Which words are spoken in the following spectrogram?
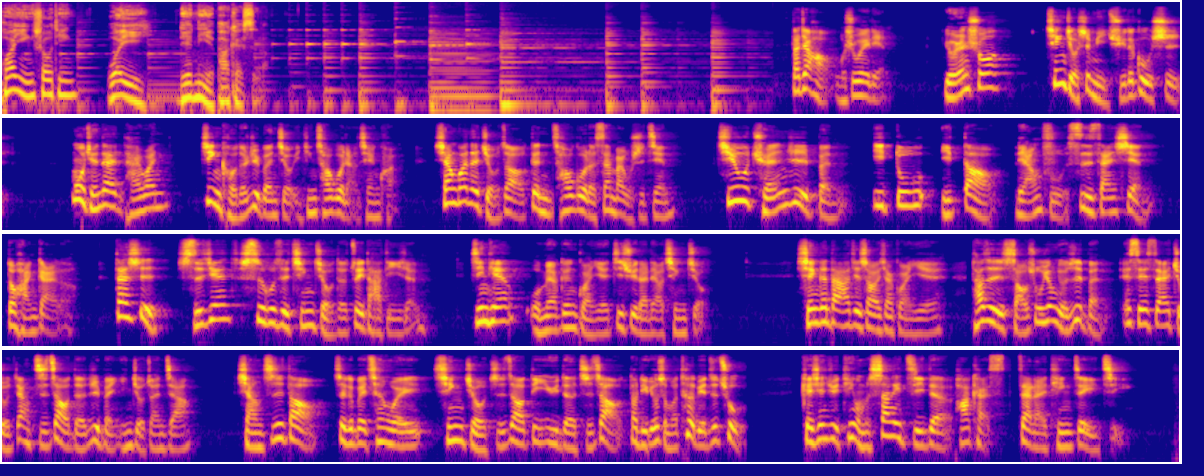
欢迎收听。喂，连你也 Podcast 了。大家好，我是威廉。有人说清酒是米曲的故事。目前在台湾进口的日本酒已经超过两千款，相关的酒造更超过了三百五十间，几乎全日本一都一道两府四三县都涵盖了。但是时间似乎是清酒的最大敌人。今天我们要跟管爷继续来聊清酒。先跟大家介绍一下管爷，他是少数拥有日本 SSI 酒酿执照的日本饮酒专家。想知道这个被称为清酒执照地狱的执照到底有什么特别之处？可以先去听我们上一集的 podcast，再来听这一集。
